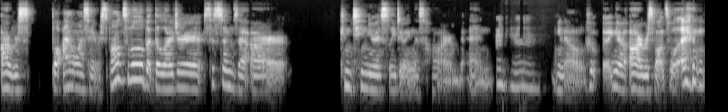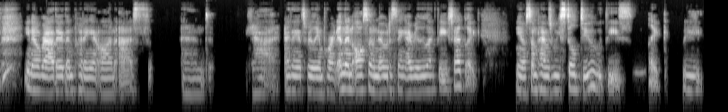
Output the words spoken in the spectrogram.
are, resp- I don't want to say responsible, but the larger systems that are continuously doing this harm and mm-hmm. you know who you know are responsible and you know rather than putting it on us and yeah i think it's really important and then also noticing i really like that you said like you know sometimes we still do these like we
